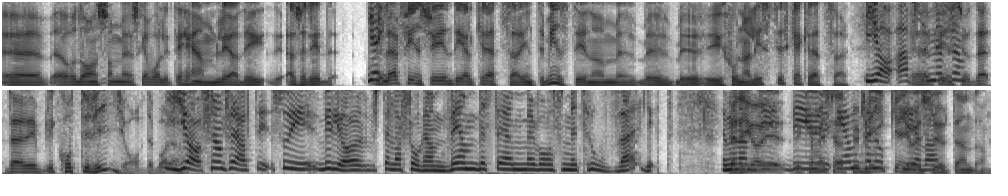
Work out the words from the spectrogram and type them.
eh, och de som ska vara lite hemliga. Det- alltså det, Ja, det där finns ju i en del kretsar, inte minst inom eh, i journalistiska kretsar. Ja, Eh, absolut. Fram- ju, där, där det blir kotteri av det bara. Ja, framförallt så vill jag ställa frågan, vem bestämmer vad som är trovärdigt? Jag Ja, menar, det, gör, ju- det, är kan man ju säga en att kan publiken gör i uppleva- slutändan.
